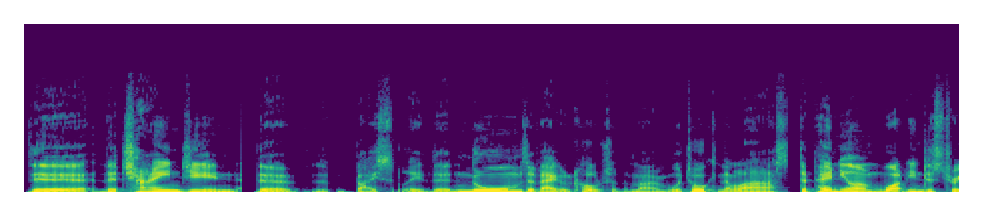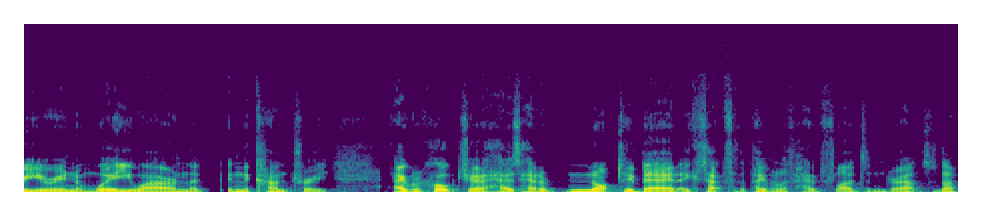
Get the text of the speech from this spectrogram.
the the change in the basically the norms of agriculture at the moment. We're talking the last, depending on what industry you're in and where you are in the in the country agriculture has had a not too bad, except for the people who've had floods and droughts and stuff,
